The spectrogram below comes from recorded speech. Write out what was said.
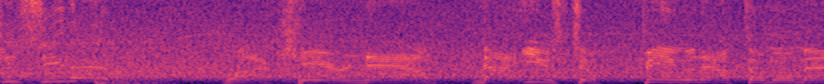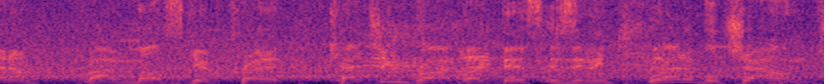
Did you see that? Brock here now, not used to being without the momentum. I must give credit. Catching Brock like this is an incredible challenge.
